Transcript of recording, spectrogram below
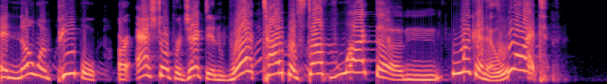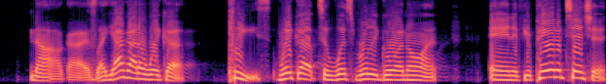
and know when people are astral projecting what type of stuff, what the wicked, what? Nah, guys, like y'all gotta wake up. Please wake up to what's really going on. And if you're paying attention,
